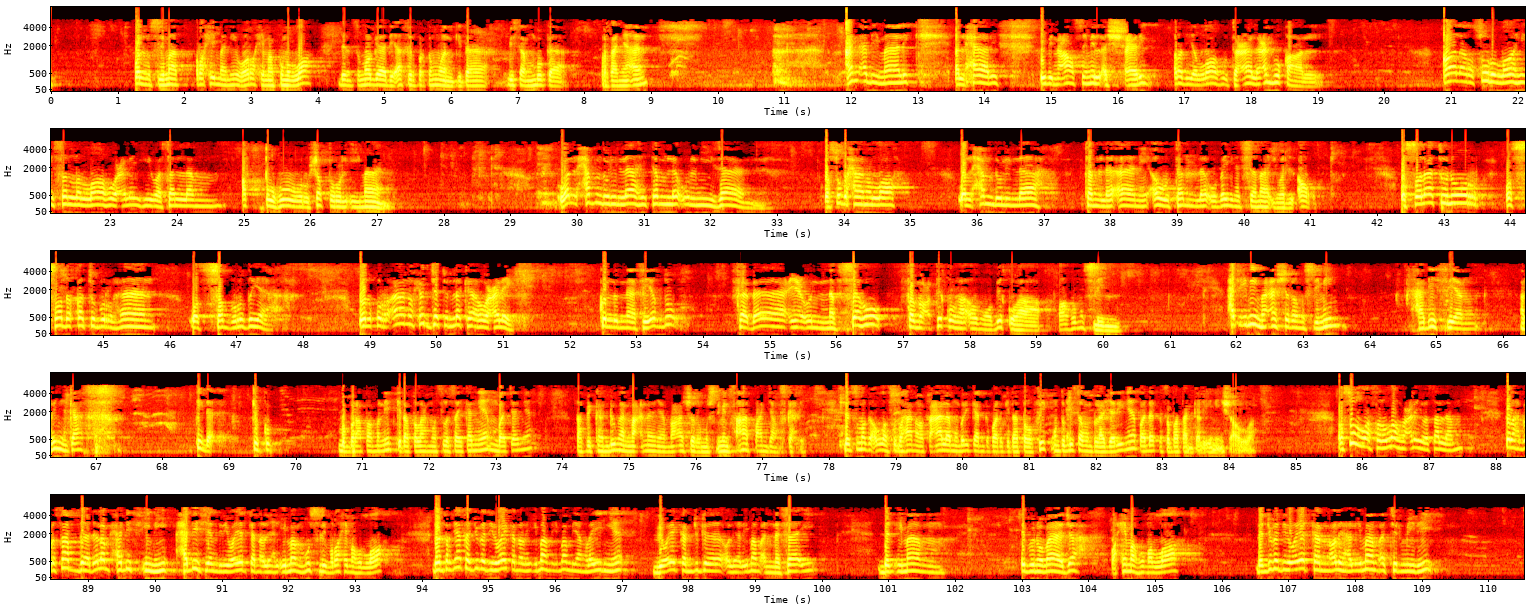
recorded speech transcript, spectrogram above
wal muslimat rahimani wa rahimakumullah dan semoga di akhir pertemuan kita bisa membuka pertanyaan. An Abi Malik Al-Harith ibn Asim Al-Ash'ari radhiyallahu ta'ala anhu qala قال رسول الله صلى الله عليه وسلم الطهور شطر الإيمان والحمد لله تملأ الميزان وسبحان الله والحمد لله تملأان أو تملأ بين السماء والأرض. والصلاة نور والصدقة برهان والصبر ضياء. والقرآن حجة لك أو عليك. كل الناس يغدو فبائع نفسه فمعتقها أو موبقها. رواه مسلم. Hadis ini ma'asyiral muslimin hadis yang ringkas tidak cukup beberapa menit kita telah menyelesaikannya membacanya tapi kandungan maknanya ma'asyiral muslimin sangat panjang sekali. Dan semoga Allah Subhanahu wa taala memberikan kepada kita taufik untuk bisa mempelajarinya pada kesempatan kali ini insyaallah Rasulullah sallallahu alaihi wasallam telah bersabda dalam hadis ini, hadis yang diriwayatkan oleh Imam Muslim rahimahullah dan ternyata juga diriwayatkan oleh imam-imam yang lainnya, diriwayatkan juga oleh Imam An-Nasa'i dan Imam Ibnu Majah rahimahumullah dan juga diriwayatkan oleh Al-Imam At-Tirmidzi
